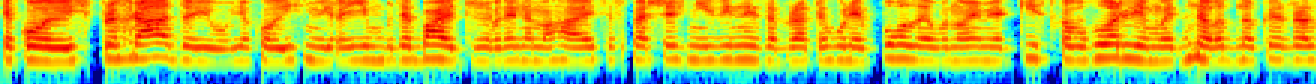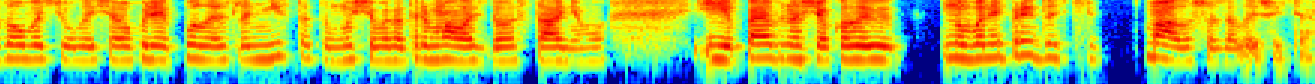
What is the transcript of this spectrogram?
якоюсь преградою, якоїсь міри. Їм буде байдуже. Вони намагаються з перших днів війни забрати гуляйполе. Воно їм як кістка в горлі. Ми неодноразово чули, що гуляйполе зле місто, тому що воно трималось до останнього. І певно, що коли ну вони прийдуть, мало що залишиться.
